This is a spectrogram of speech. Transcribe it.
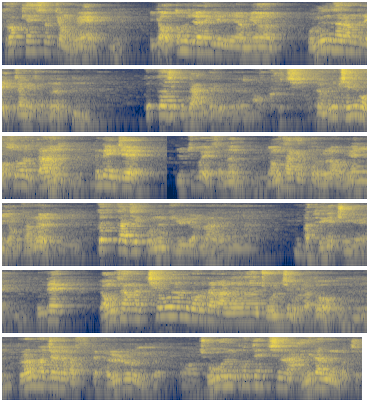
그렇게 했을 경우에 음. 이게 어떤 문제가 생기느냐면 보는 사람들의 입장에서는 음. 끝까지 보게 안 되거든. 어, 그렇지. 왜냐면 재미가 없어 일단. 음. 근데 이제 유튜브에서는 음. 영상이 한 편 올라오면 이 영상을 음. 끝까지 보는 비율이 얼마나 되느냐가 되게 중요해. 음. 근데 영상을 채우는 거로다가는 좋을지 몰라도 음. 그런 관점에서 봤을 때 별로 어, 좋은 콘텐츠는 아니라는 거지.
